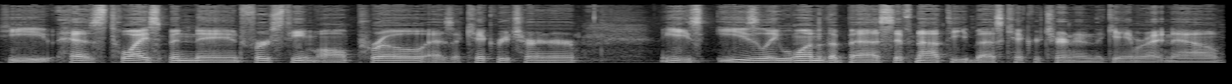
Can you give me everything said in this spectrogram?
He has twice been named first team All Pro as a kick returner. He's easily one of the best, if not the best kick returner in the game right now.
